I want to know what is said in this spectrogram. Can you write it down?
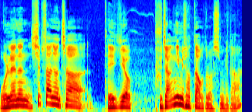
원래는 14년 차 대기업 부장님이셨다고 들었습니다.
